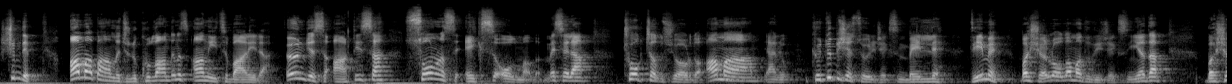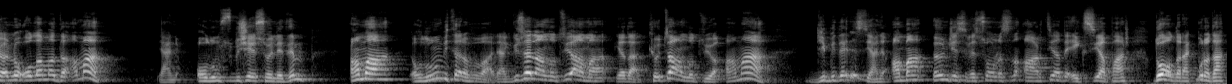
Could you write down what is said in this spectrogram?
Şimdi ama bağlacını kullandığınız an itibarıyla öncesi artıysa sonrası eksi olmalı. Mesela çok çalışıyordu ama yani kötü bir şey söyleyeceksin belli değil mi? Başarılı olamadı diyeceksin ya da başarılı olamadı ama yani olumsuz bir şey söyledim ama olumlu bir tarafı var. Yani güzel anlatıyor ama ya da kötü anlatıyor ama gibi deriz yani ama öncesi ve sonrasını artı ya da eksi yapar. Doğal olarak burada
